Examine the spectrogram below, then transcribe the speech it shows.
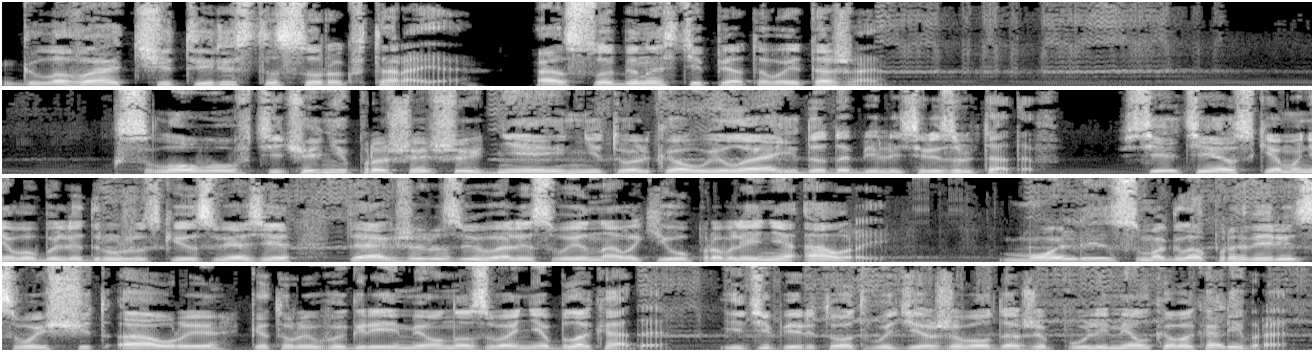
Глава 442. Особенности пятого этажа. К слову, в течение прошедших дней не только Уилл и Аида добились результатов. Все те, с кем у него были дружеские связи, также развивали свои навыки управления аурой. Молли смогла проверить свой щит ауры, который в игре имел название «Блокада», и теперь тот выдерживал даже пули мелкого калибра –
